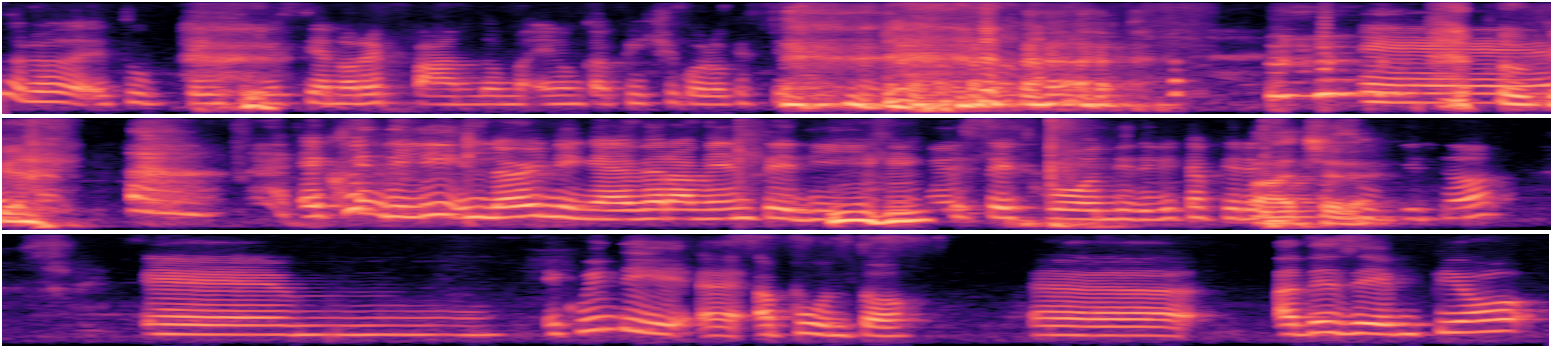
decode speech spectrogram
da, da, da, da", e tu pensi che stiano rappando ma- e non capisci quello che stiano dicendo. e, Ok. e quindi lì il learning è veramente di, di Mhm. due secondi, devi capire tutto Facile. subito. E, e quindi eh, appunto, eh, ad esempio,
